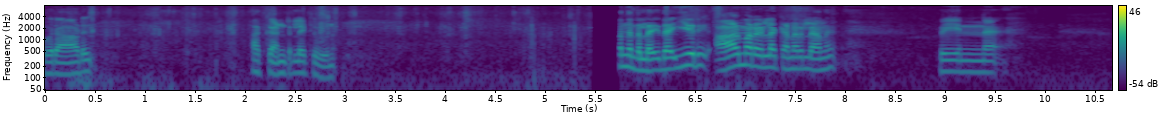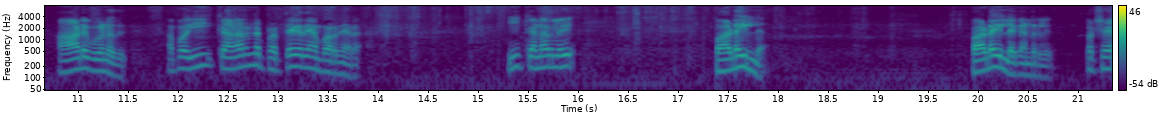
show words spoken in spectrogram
ഒരാട് ആ കിണറിലേക്ക് വീണു. വന്നിട്ടല്ലോ ഇതാ ഈ ഒരു ആൾമറയുള്ള കിണറിലാണ് പിന്നെ ആട് വീണത്. അപ്പോൾ ഈ കിണറിന്റെ പ്രത്യേകത ഞാൻ പറഞ്ഞുതരാം. ഈ കിണറിൽ പടയില്ല. പടയില്ല കിണറിൽ പക്ഷേ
